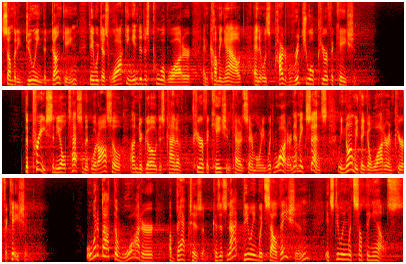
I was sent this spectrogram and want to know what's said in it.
somebody doing the dunking, they were just walking into this pool of water and coming out, and it was part of ritual purification. The priests in the Old Testament would also undergo this kind of purification ceremony with water, and that makes sense. We normally think of water and purification. What about the water of baptism? Because it's not dealing with salvation, it's dealing with something else.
